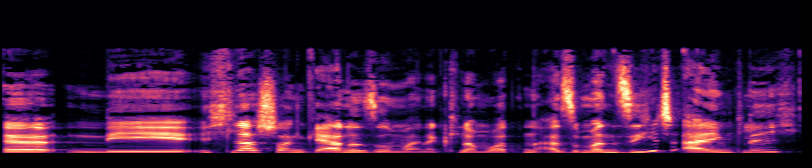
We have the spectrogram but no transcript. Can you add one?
Äh, nee, ich lasse schon gerne so meine Klamotten. Also man sieht eigentlich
